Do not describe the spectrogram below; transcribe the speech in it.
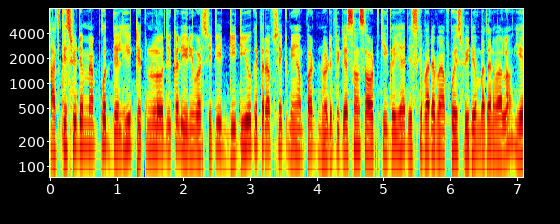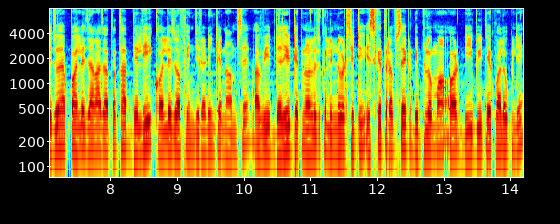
आज की इस वीडियो में आपको दिल्ली टेक्नोलॉजिकल यूनिवर्सिटी डीटीयू की तरफ़ से एक यहाँ पर नोटिफिकेशन आउट की गई है, जिसके बारे में आपको इस वीडियो में बताने वाला हूँ। ये जो है, पहले जाना जाता था दिल्ली कॉलेज ऑफ़ इंजीनियरिंग के नाम से, अभी दिल्ली टेक्नोलॉजिकल यूनिवर्सिटी। इसके तरफ़ से एक डिप्लोमा और बी बी टेक वालों के लिए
